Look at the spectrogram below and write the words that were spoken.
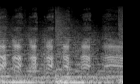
Okay.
